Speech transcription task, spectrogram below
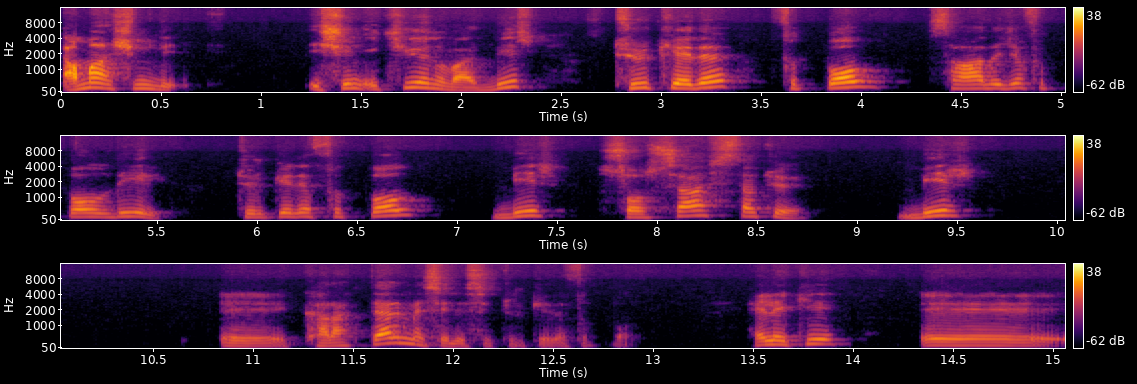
Ama şimdi işin iki yönü var. Bir, Türkiye'de futbol sadece futbol değil. Türkiye'de futbol bir sosyal statü, bir e, karakter meselesi Türkiye'de futbol. Hele ki e,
